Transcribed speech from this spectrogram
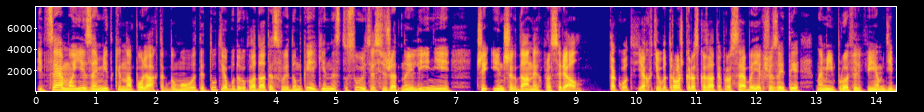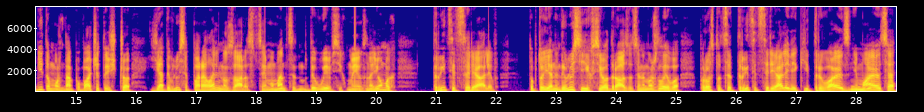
і це мої замітки на полях, так би мовити. Тут я буду викладати свої думки, які не стосуються сюжетної лінії чи інших даних про серіал. Так от, я хотів би трошки розказати про себе. Якщо зайти на мій профіль в IMDb, то можна побачити, що я дивлюся паралельно зараз. В цей момент це дивує всіх моїх знайомих 30 серіалів. Тобто я не дивлюся їх всі одразу, це неможливо. Просто це 30 серіалів, які тривають, знімаються,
